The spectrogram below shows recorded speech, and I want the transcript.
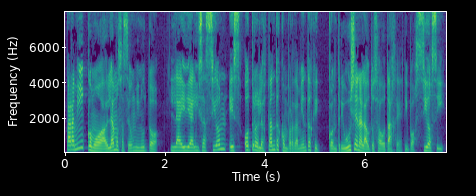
para mí, como hablamos hace un minuto, la idealización es otro de los tantos comportamientos que contribuyen al autosabotaje, tipo, sí o sí.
